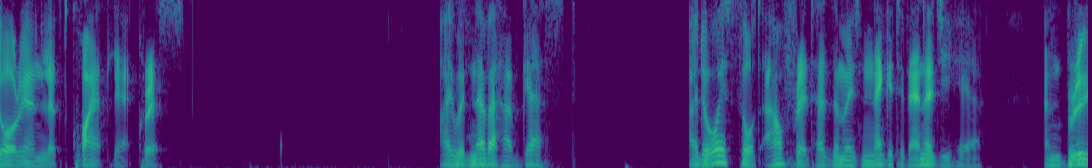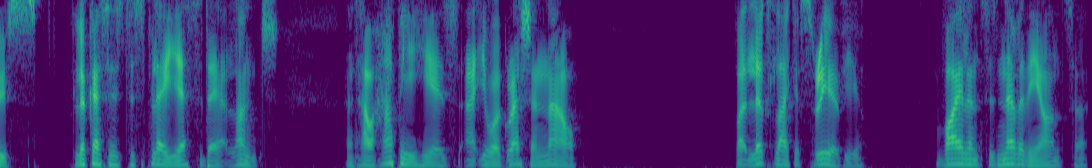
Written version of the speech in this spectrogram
Dorian looked quietly at Chris. I would never have guessed. I'd always thought Alfred had the most negative energy here. And Bruce, look at his display yesterday at lunch, and how happy he is at your aggression now. But it looks like it's three of you. Violence is never the answer.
